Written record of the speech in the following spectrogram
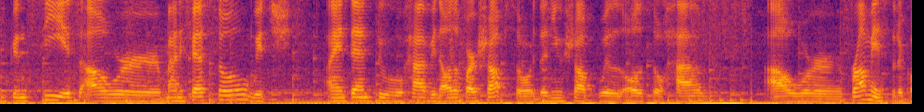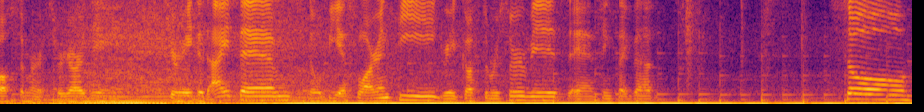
you can see is our manifesto, which I intend to have in all of our shops, or the new shop will also have our promise to the customers regarding curated items, no BS warranty, great customer service, and things like that. So,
